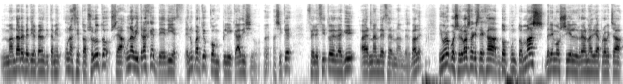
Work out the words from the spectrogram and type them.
mandar repetir el penalti también un acierto absoluto, o sea, un arbitraje de 10 en un partido complicadísimo. ¿eh? Así que felicito desde aquí a Hernández Hernández, ¿vale? Y bueno, pues el Barça que se deja dos puntos más, veremos si el Real Madrid aprovecha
